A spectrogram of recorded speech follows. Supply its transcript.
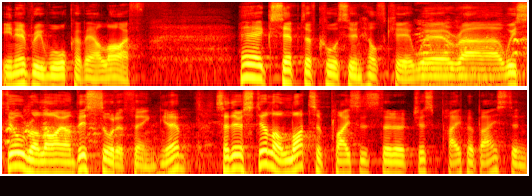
in every walk of our life. Except, of course, in healthcare, where uh, we still rely on this sort of thing. Yeah. So there are still a lots of places that are just paper-based, and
